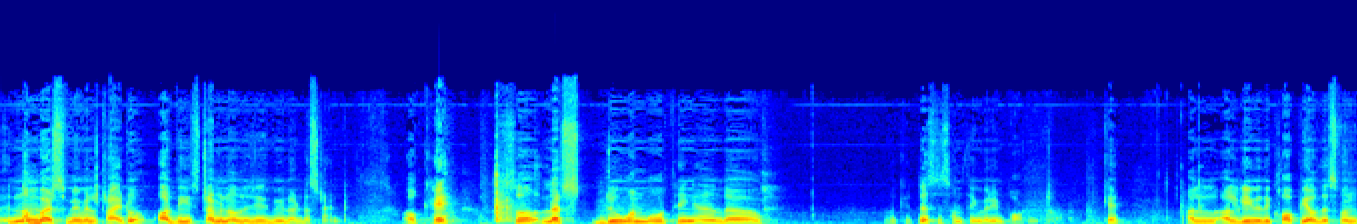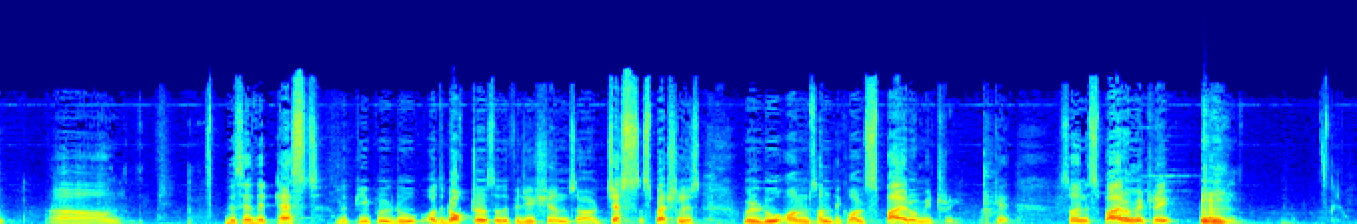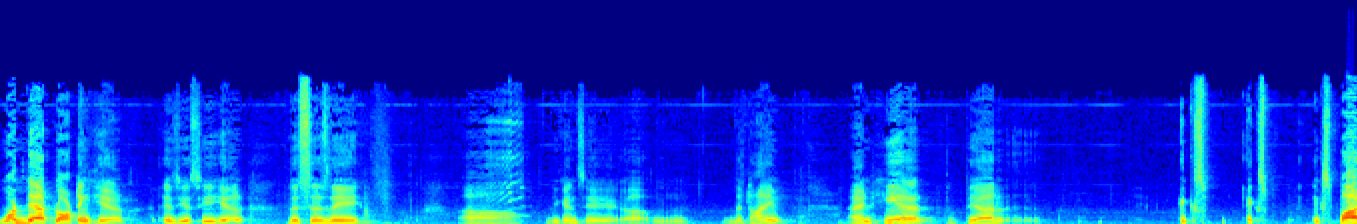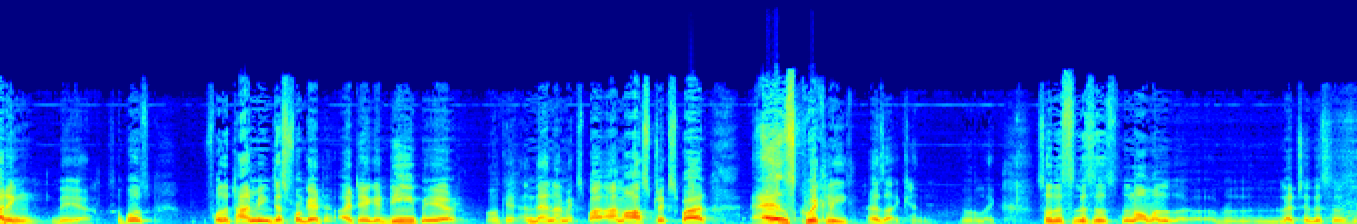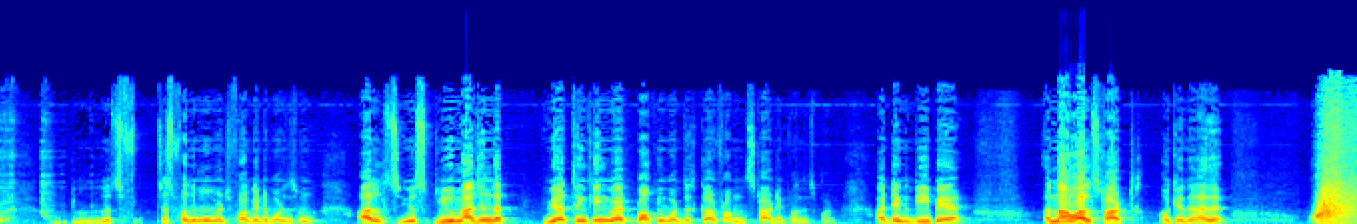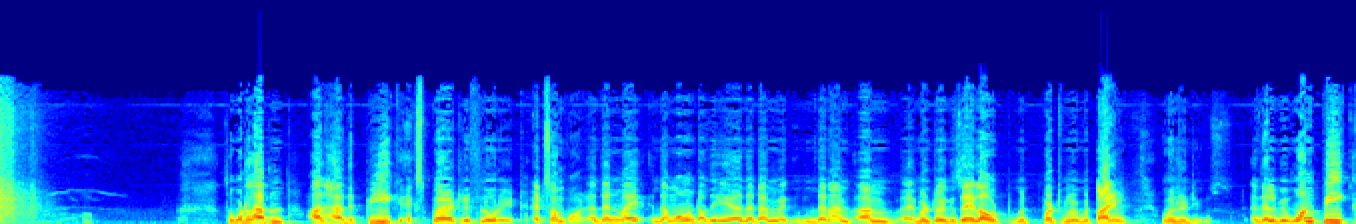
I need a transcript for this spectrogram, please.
numbers we will try to or these terminologies we will understand. Okay. So let's do one more thing and uh, okay this is something very important. Okay. I'll, I'll give you the copy of this one. Um, this is the test the people do or the doctors or the physicians or chest specialists will do on something called spirometry. Okay. So in spirometry what they are plotting here is you see here this is the uh, you can say um, the time and here they are expiring the air suppose for the timing just forget I take a deep air okay, and then I'm expire, I'm asked to expire as quickly as I can, you know, like. So this this is the normal. Uh, let's say this is. Let's just for the moment forget about this one. I'll you you imagine that we are thinking we are talking about this curve from starting from this point. I take the deep air, and now I'll start. Okay, then I say. So what will happen? I'll have the peak expiratory flow rate at some point, and then my the amount of the air that I'm then I'm I'm able to exhale out with particular with time will reduce, and there will be one peak.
